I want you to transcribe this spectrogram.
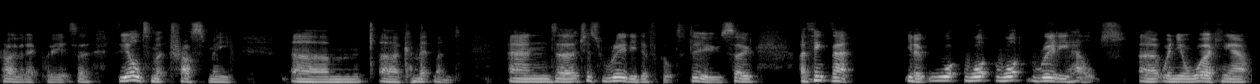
Private equity, it's a it's the ultimate trust me um, uh, commitment, and uh, just really difficult to do. So I think that you know what what what really helps uh, when you're working out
